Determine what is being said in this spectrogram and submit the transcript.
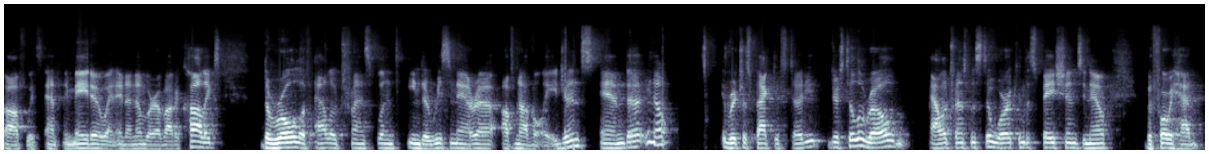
of with anthony mato and, and a number of other colleagues the role of allo transplant in the recent era of novel agents. And uh, you know retrospective study. There's still a role. Allotransplant still work in these patients. You know, before we had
